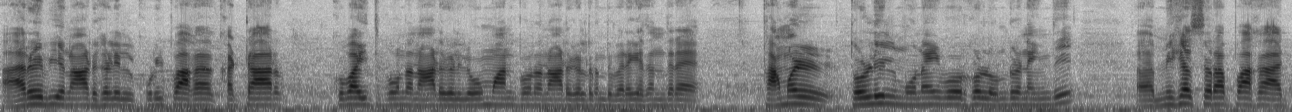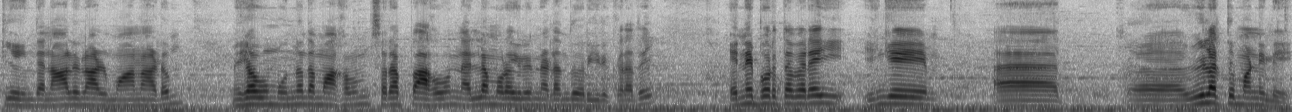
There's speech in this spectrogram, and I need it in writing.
அரேபிய நாடுகளில் குறிப்பாக கட்டார் குவைத் போன்ற நாடுகளில் ஓமான் போன்ற நாடுகளிலிருந்து வருகை தந்திர தமிழ் தொழில் முனைவோர்கள் ஒன்றிணைந்து மிக சிறப்பாக ஆற்றிய இந்த நாலு நாள் மாநாடும் மிகவும் உன்னதமாகவும் சிறப்பாகவும் நல்ல முறையில் நடந்து வருகிறது. என்னை பொறுத்தவரை இங்கே ஈழத்து மண்ணிலே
